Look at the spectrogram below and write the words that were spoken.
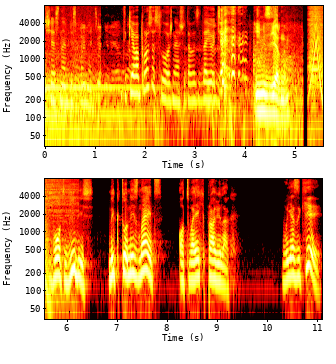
честно, без понятия. Такие вопросы сложные, что-то вы задаете. И мизерным. Вот видишь, никто не знает о твоих правилах. В языке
